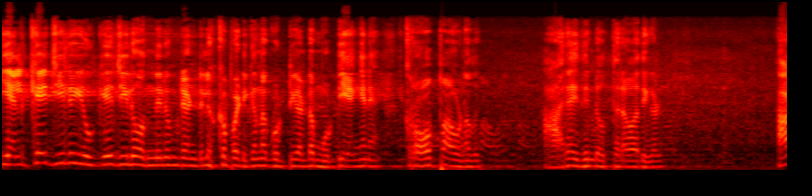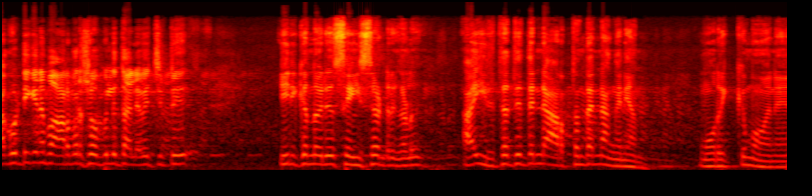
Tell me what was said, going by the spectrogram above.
എൽ കെ ജിയിലും യു കെ ജിയിലും ഒന്നിലും രണ്ടിലും ഒക്കെ പഠിക്കുന്ന കുട്ടികളുടെ മുടി എങ്ങനെ ക്രോപ്പ് ആവണത്? ആരാ ഇതിന്റെ ഉത്തരവാദികൾ? ആ കുട്ടിക്കിനെ ബാർബർ ഷോപ്പിൽ തലവെച്ചിട്ട് ഇരിക്കുന്ന ഒരു സൈസ് ഉണ്ട് നിങ്ങൾ ആ ഇരുത്തത്തിന്റെ അർത്ഥം തന്നെ അങ്ങനെയാണ്. മുറിക്ക് മോനെ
